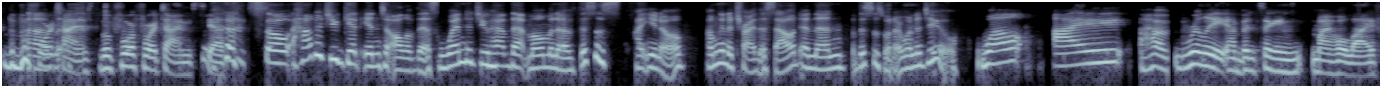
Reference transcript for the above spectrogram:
The before Um, times. Before four times. Yeah. so, how did you get into all of this? When did you have that moment of this is, I- you know, I'm going to try this out and then this is what I want to do? Well, I have really have been singing my whole life,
